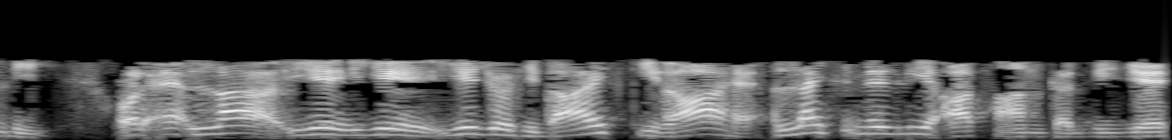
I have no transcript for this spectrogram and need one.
لی۔ اور اے اللہ یہ یہ یہ جو ہدایت کی راہ ہے، اللہ اسے میرے لیے آسان کر دیجیے۔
